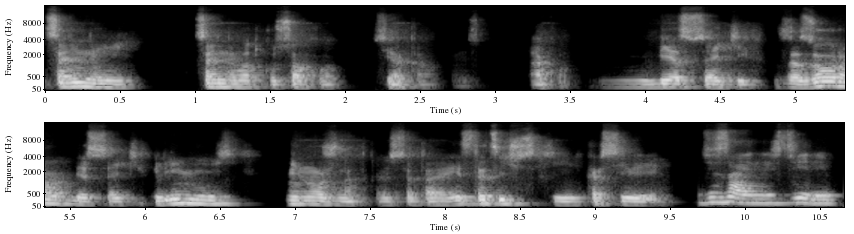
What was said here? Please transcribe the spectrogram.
цельный, цельный вот кусок вот зеркала. То есть так вот, без всяких зазоров, без всяких линий ненужных. То есть это эстетически красивее. Дизайн изделий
